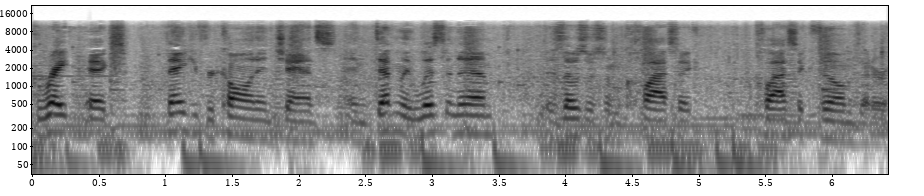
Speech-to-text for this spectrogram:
great picks. Thank you for calling in, Chance, and definitely listen to them, as those are some classic, classic films that are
